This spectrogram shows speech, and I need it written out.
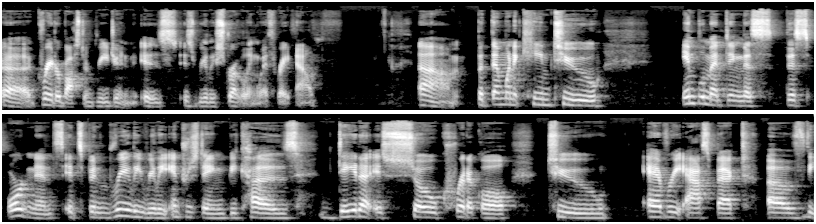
uh, greater Boston region is is really struggling with right now. Um, but then when it came to implementing this this ordinance, it's been really really interesting because data is so critical to every aspect of the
